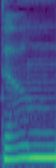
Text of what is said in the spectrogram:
等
